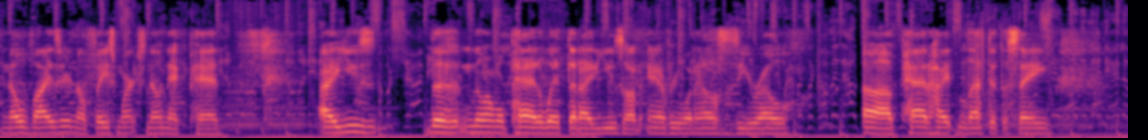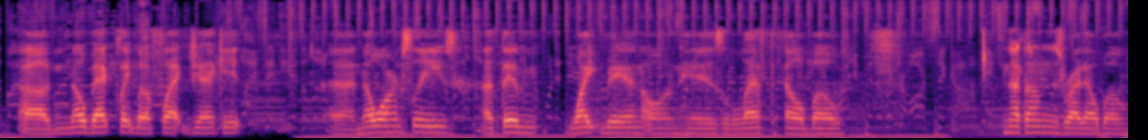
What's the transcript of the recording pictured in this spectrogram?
No visor, no face marks, no neck pad. I use the normal pad width that I use on everyone else, zero. Uh, pad height left it the same. Uh, no back plate but a flak jacket. Uh, no arm sleeves. A thin white band on his left elbow. Nothing on his right elbow.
